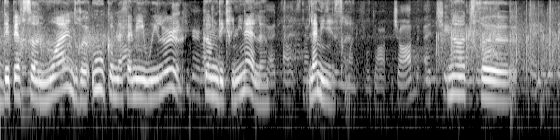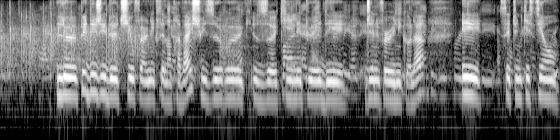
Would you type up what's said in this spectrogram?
des personnes moindres ou, comme la famille Wheeler, comme des criminels. La ministre. Notre... Euh, le PDG de CHIO fait un excellent travail. Je suis heureuse qu'il ait pu aider Jennifer et Nicolas. Et c'est une question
